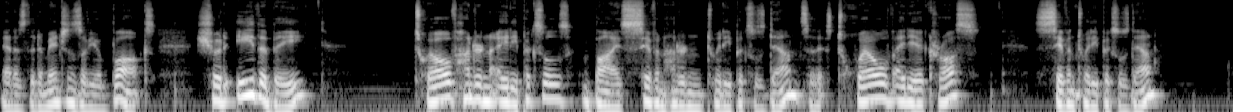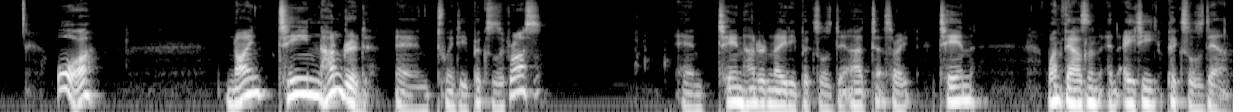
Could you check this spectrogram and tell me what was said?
that is the dimensions of your box, should either be 1280 pixels by 720 pixels down, so that's 1280 across, 720 pixels down, or 1920 pixels across and 1080 pixels down, uh, sorry, 10 1080 pixels down,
